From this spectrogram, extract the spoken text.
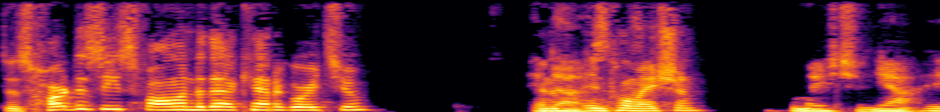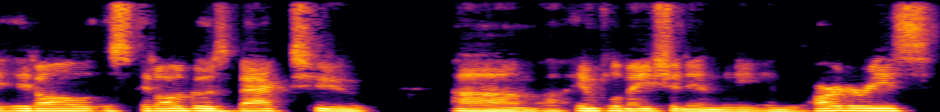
does heart disease fall into that category too? In, inflammation. Inflammation, yeah. It, it, all it all goes back to um, uh, inflammation in the in the arteries,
